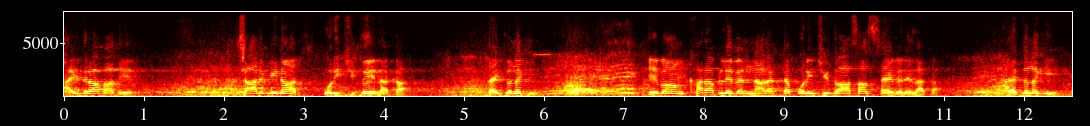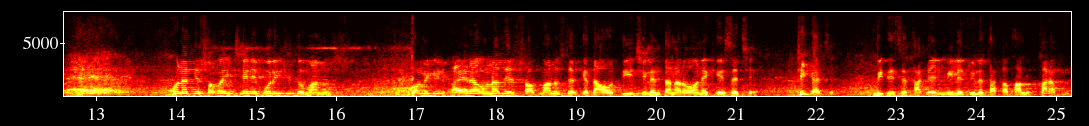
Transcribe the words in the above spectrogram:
হায়দ্রাবাদের চারমিনার পরিচিত এলাকা তাই তো নাকি এবং খারাপ লেবেন না আর একটা পরিচিত আসাদ সাহেবের এলাকা তাই তো নাকি ওনাকে সবাই চেনে, পরিচিত মানুষ। কমিটির ভাইয়েরা ওনাদের সব মানুষদেরকে দাওয়াত দিয়েছিলেন তানারাও অনেকে এসেছে। ঠিক আছে, বিদেশে থাকেন, মিলে জুলে থাকা ভালো, খারাপ না।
